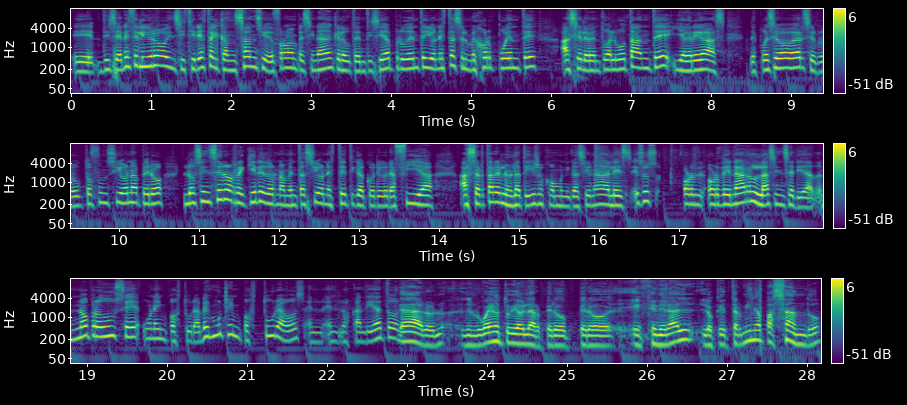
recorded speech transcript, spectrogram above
eh, dice, en este libro insistiré hasta el cansancio y de forma empecinada en que la autenticidad prudente y honesta es el mejor puente hacia el eventual votante y agregás, después se va a ver si el producto funciona, pero lo sincero requiere de ornamentación, estética, coreografía, acertar en los latiguillos comunicacionales, eso es or- ordenar la sinceridad, no produce una impostura. ¿Ves mucha impostura vos en, en los candidatos? Claro, en Uruguay no te voy a hablar, pero, pero en general lo que termina pasando,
